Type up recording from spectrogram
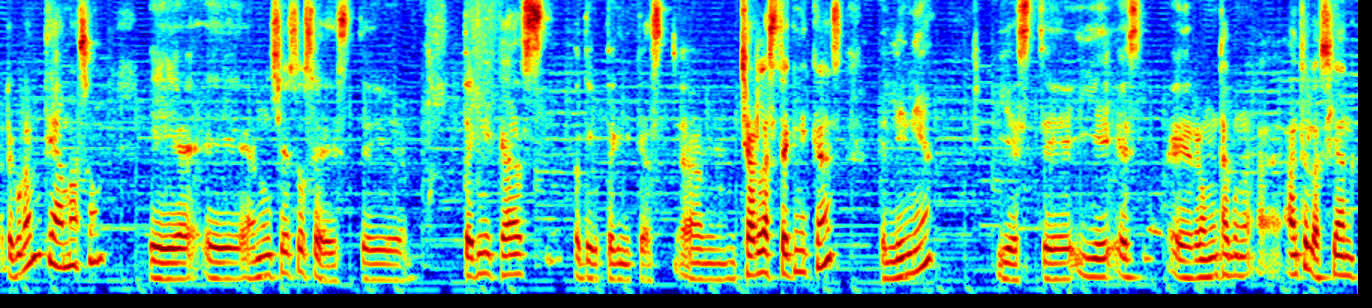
regularmente Amazon eh, eh, anuncia esos este, técnicas, digo técnicas, charlas técnicas en línea y este y es eh, realmente antes lo hacían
